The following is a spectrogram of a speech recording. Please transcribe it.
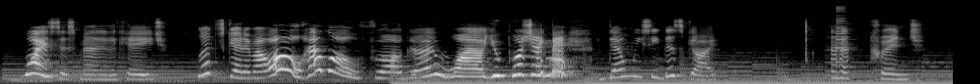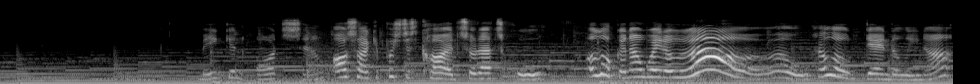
Why is this man in the cage? Let's get him out. Oh, hello, frog guy. Why are you pushing me? Then we see this guy. Cringe. Make an odd sound. Also, I can push this card, so that's cool. Oh, look, and now wait a oh, oh, hello, Dandelina.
